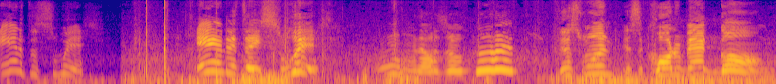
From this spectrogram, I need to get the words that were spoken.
and it's a swish. And it's a swish. Mm, that was so good. This one is the quarterback gong.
